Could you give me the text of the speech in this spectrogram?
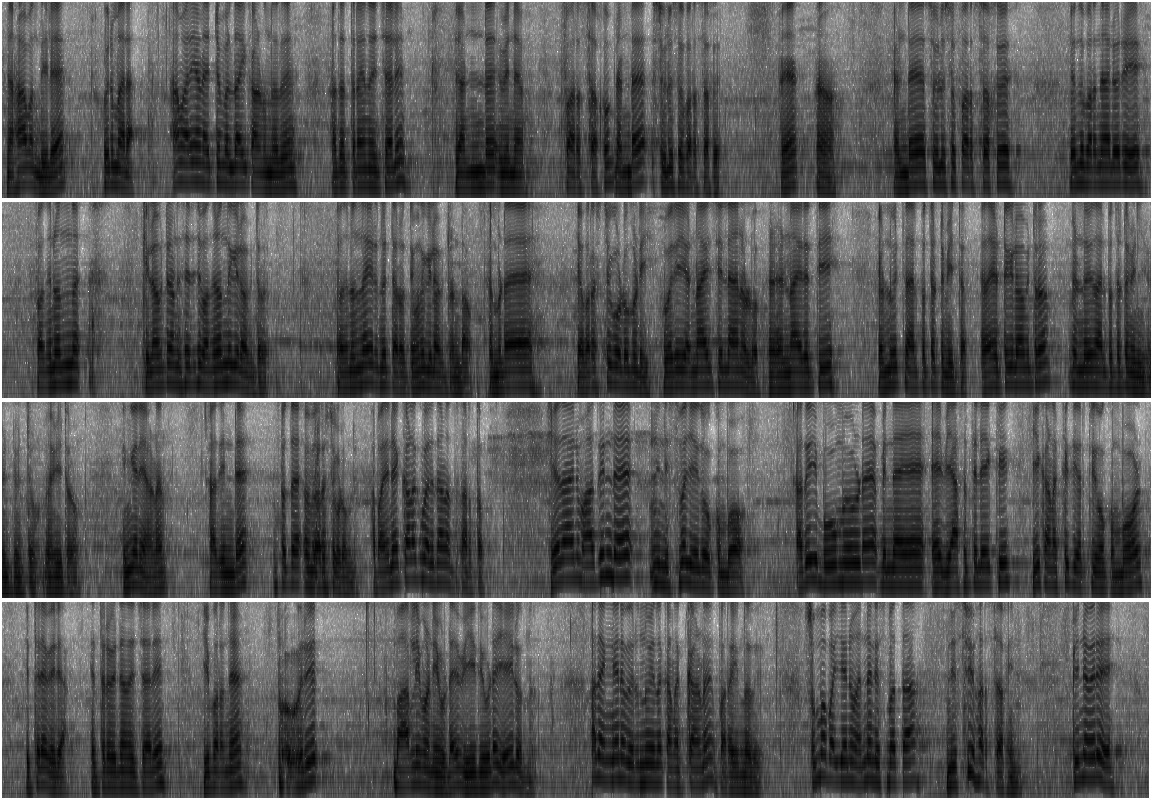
നഹാവന്തിലെ ഒരു മല. ആ മലയാണ് ഏറ്റവും വലുതായി കാണുന്നത്. അത് എത്രയെന്ന് വെച്ചാൽ രണ്ട് പിന്നെ ഫർസഹും രണ്ട് സുലുസ് ഫർസഹ്. ഏ ആ. രണ്ട് സുലുസ് ഫർസഹ് എന്ന് പറഞ്ഞാൽ ഒരു പതിനൊന്ന് കിലോമീറ്റർ അനുസരിച്ച് പതിനൊന്ന് കിലോമീറ്റർ. പതിനൊന്ന് ഇരുന്നൂറ്റി അറുപത്തി മൂന്ന് കിലോമീറ്റർ ഉണ്ടാവും. നമ്മുടെ എവറസ്റ്റ് കൊടുമുടി ഒരു എണ്ണായിരത്തി ചില്ലാനുള്ളൂ എണ്ണായിരത്തി എണ്ണൂറ്റി നാൽപ്പത്തെട്ട് മീറ്റർ അതായത് എട്ട് കിലോമീറ്റർ എണ്ണൂറ്റി നാൽപ്പത്തെട്ട് മീറ്ററും മീറ്ററും ഇങ്ങനെയാണ് അതിന്റെ ഇപ്പോഴത്തെ എവറസ്റ്റ് കൊടുമുടി. അപ്പോൾ അതിനേക്കാളൊക്കെ വലുതാണ് അർത്ഥം. ഏതായാലും അതിന്റെ നിസ്ബ ചെയ്ത് നോക്കുമ്പോൾ അത് ഈ ഭൂമിയുടെ പിന്നെ വ്യാസത്തിലേക്ക് ഈ കണക്ക് ചേർത്ത് നോക്കുമ്പോൾ ഇത്ര വരിക. എത്ര വരിക എന്ന് വെച്ചാൽ ഈ പറഞ്ഞ ഒരു ബാർലി മണിയുടെ വീതിയുടെ ഏയിലൊന്ന് അതെങ്ങനെ വരുന്നു എന്ന കണക്കാണ് പറയുന്നത്. സുമ പയ്യനു അന്ന നിസ്ബത്ത നിസ്ഫി ഫർസഹിൻ. പിന്നെ അവർ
